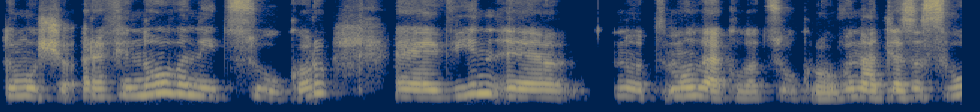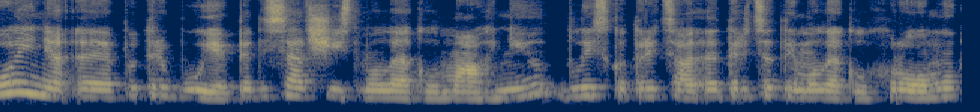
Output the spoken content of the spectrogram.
Тому що рафінований цукор, е, він ну, молекула цукру, вона для засвоєння потребує 56 молекул магнію, близько 30, е, 30 молекул хрому,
